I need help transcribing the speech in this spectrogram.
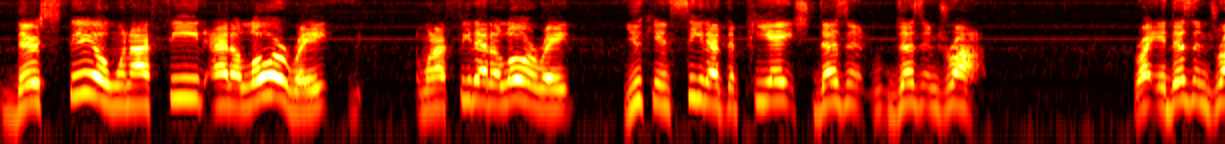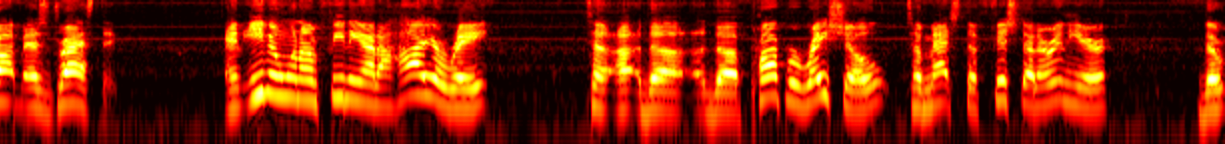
There's still, when I feed at a lower rate, when I feed at a lower rate, you can see that the pH doesn't doesn't drop. Right? It doesn't drop as drastic. And even when I'm feeding at a higher rate, to uh, the the proper ratio to match the fish that are in here, the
